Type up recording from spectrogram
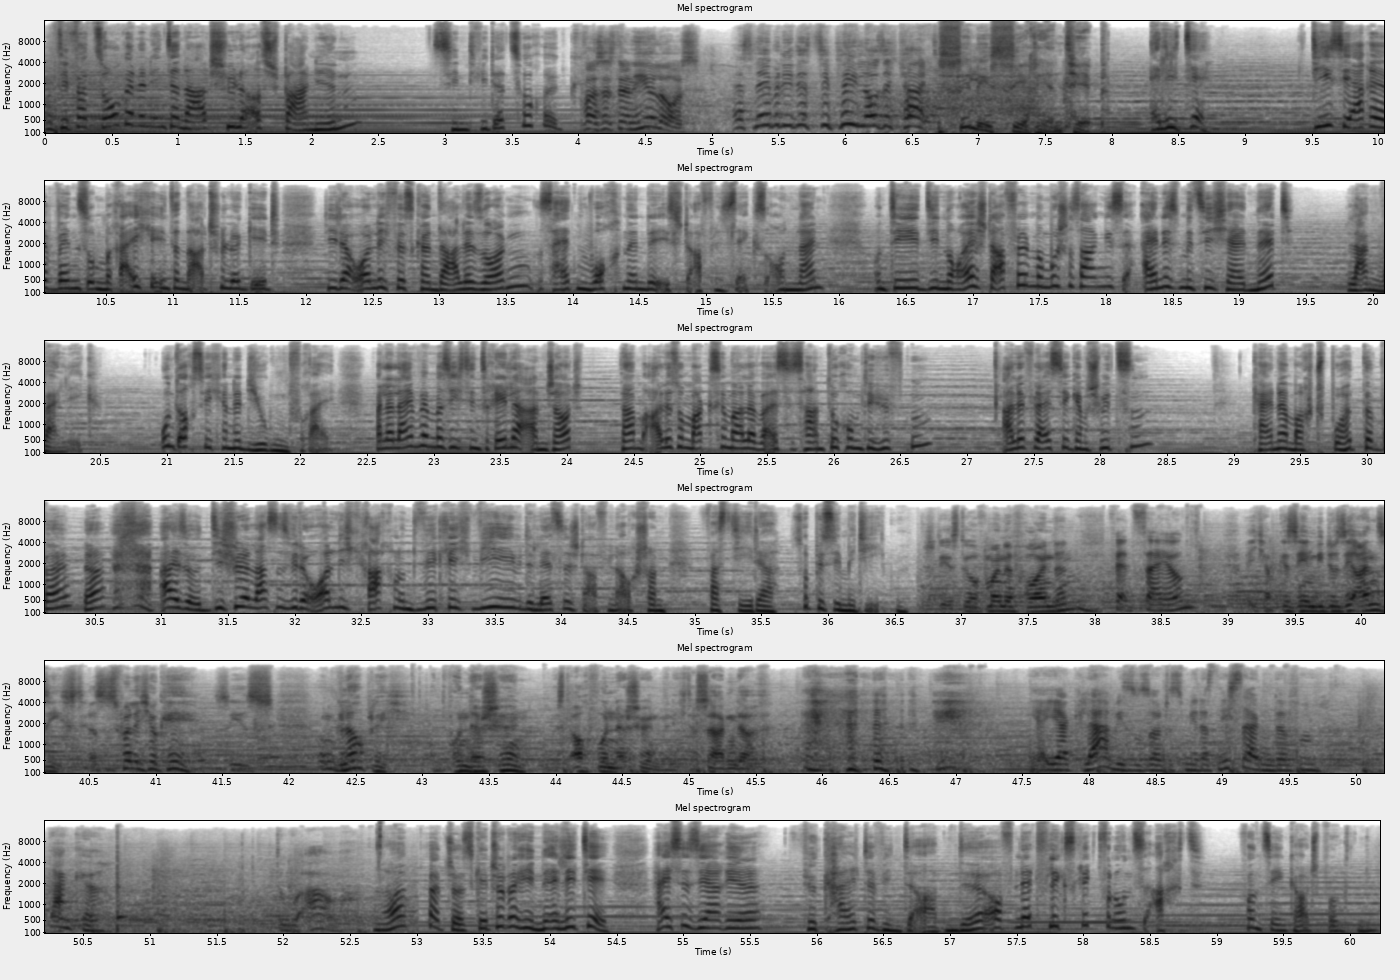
Und die verzogenen Internatsschüler aus Spanien sind wieder zurück. Was ist denn hier los? Es lebe die Disziplinlosigkeit! Sillys Serientipp. Elite. Die Serie, wenn es um reiche Internatsschüler geht, die da ordentlich für Skandale sorgen. Seit dem Wochenende ist Staffel 6 online. Und die, die neue Staffel, man muss schon sagen, ist eines mit Sicherheit nicht langweilig. Und auch sicher nicht jugendfrei. Weil allein, wenn man sich den Trailer anschaut, da haben alle so maximal ein weißes Handtuch um die Hüften, alle fleißig am Schwitzen. Keiner macht Sport dabei. Ja? Also, die Schüler lassen es wieder ordentlich krachen und wirklich, wie in den letzten Staffeln auch schon, fast jeder so ein bisschen mit jedem. Stehst du auf meine Freundin? Verzeihung? Ich habe gesehen, wie du sie ansiehst. Das ist völlig okay. Sie ist unglaublich und wunderschön. Ist auch wunderschön, wenn ich das sagen darf. Ja, ja, klar. Wieso solltest du mir das nicht sagen dürfen? Danke. Du auch. Na, hört schon, es geht schon dahin. Elite, heiße Serie für kalte Winterabende. Auf Netflix kriegt von uns 8 von 10 Couchpunkten.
